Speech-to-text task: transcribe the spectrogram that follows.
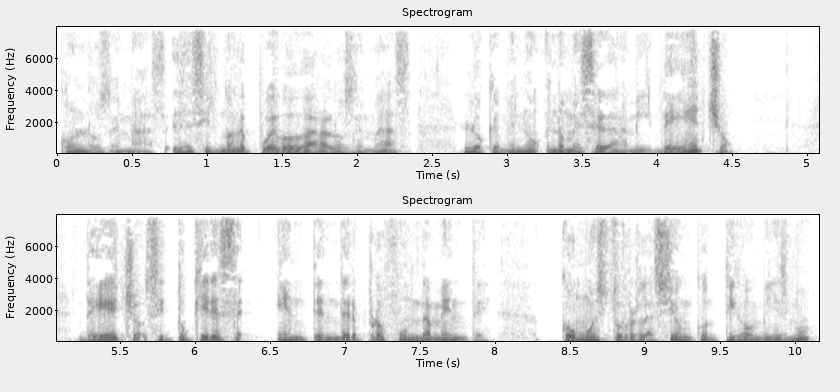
con los demás. Es decir, no le puedo dar a los demás lo que no, no me sé dar a mí. De hecho, de hecho, si tú quieres entender profundamente cómo es tu relación contigo mismo,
